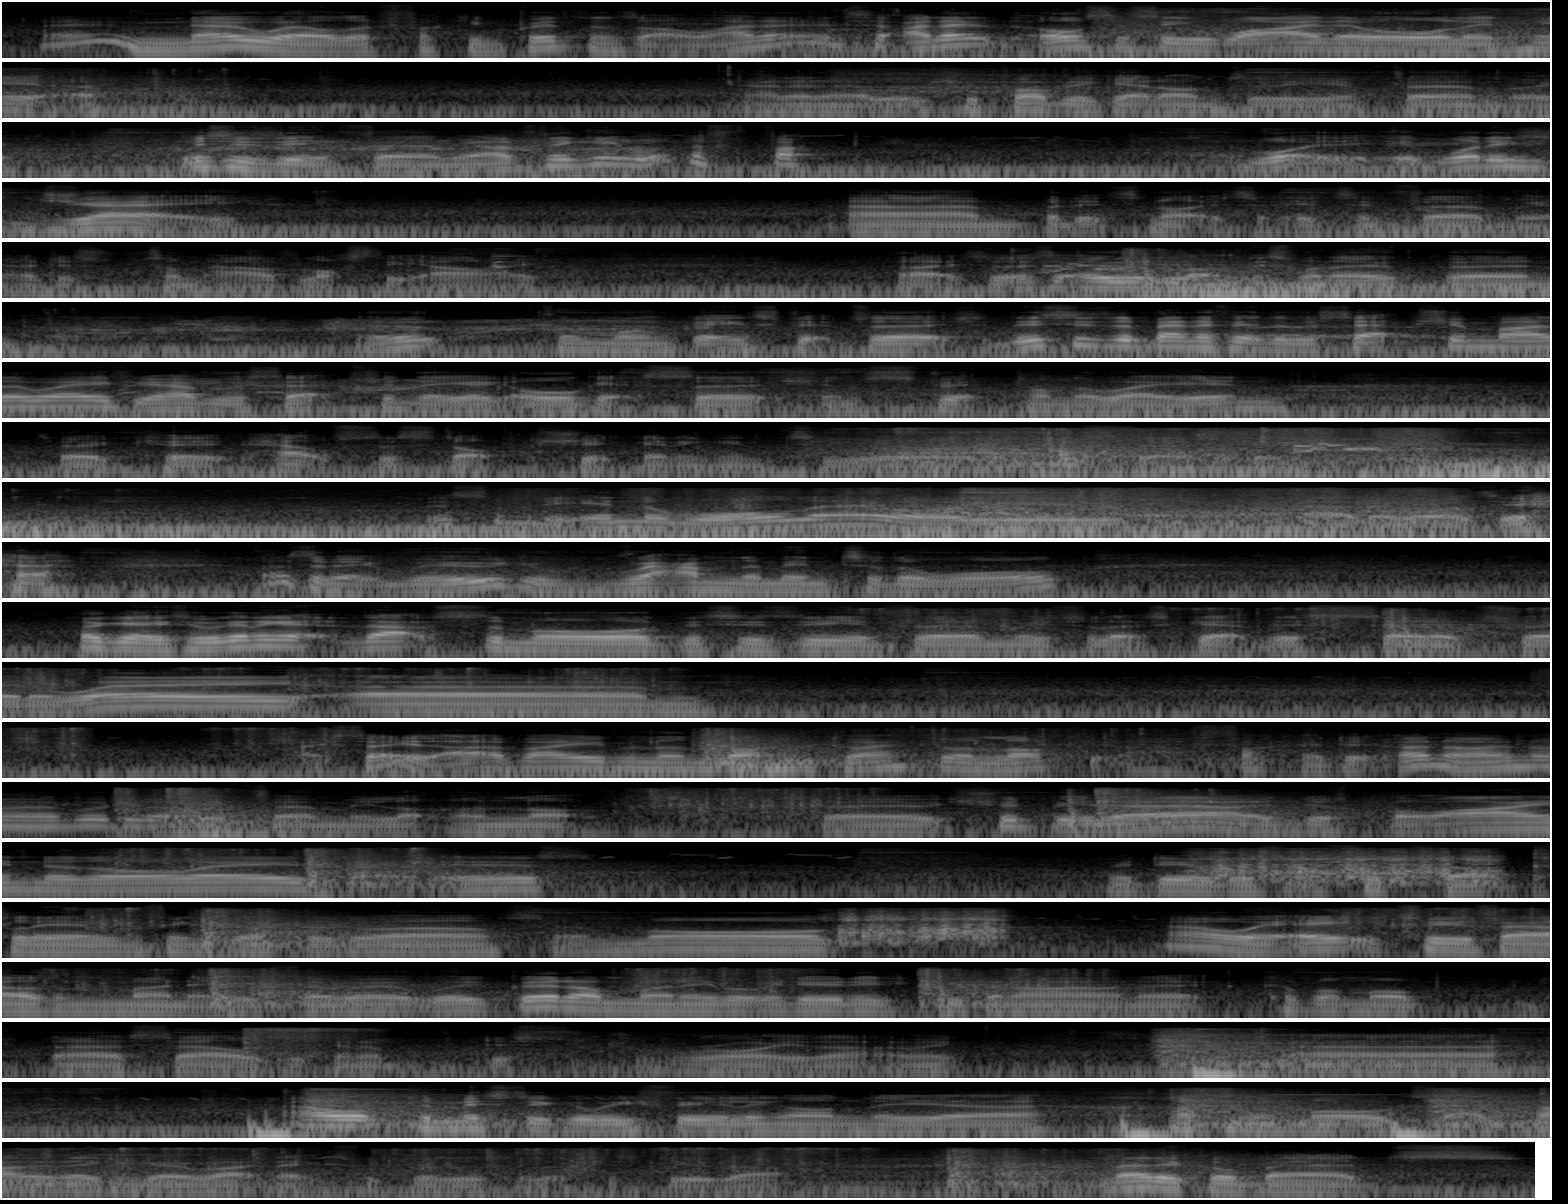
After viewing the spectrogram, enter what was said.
I don't even know where all the fucking prisoners are. I don't. I don't also see why they're all in here. I don't know. We should probably get onto the infirmary. This is the infirmary. I'm thinking, what the fuck? What? What is J? Um, but it's not. It's, it's infirmary. I just somehow have lost the eye. Right. So let's lock this one open. Oop, someone getting strip searched. This is the benefit of the reception, by the way. If you have a reception, they all get searched and stripped on the way in. So it, it helps to stop shit getting into your. Is there somebody in the wall there, or you... Oh, there was, yeah. That's a bit rude. You ram them into the wall. Okay, so we're going to get... That's the morgue. This is the infirmary, so let's get this set up straight away. Um, I say that. Have I even unlocked... Do I have to unlock it? Oh, fuck, I did. Oh, no, I know. I've already got the infirmary unlocked. So it should be there. I'm just blind as always. There it is we do this, we should start clearing things up as well. So morgue. Oh, we're 82,000 money, so we're, we're good on money, but we do need to keep an eye on it. A couple more uh, cells are going to destroy that, I think. Uh, how optimistic are we feeling on the uh, on the morgue side? Apparently they can go right next to each other, so let's just do that. Medical beds.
